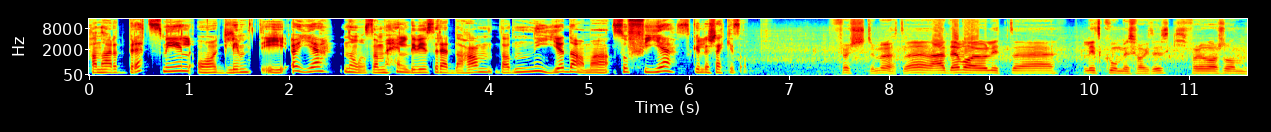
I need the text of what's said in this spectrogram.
Han har et bredt smil og glimt i øyet, noe som heldigvis redda ham da den nye dama Sofie skulle sjekkes opp. Første møte Nei, det var jo litt, eh, litt komisk, faktisk. For det var sånn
